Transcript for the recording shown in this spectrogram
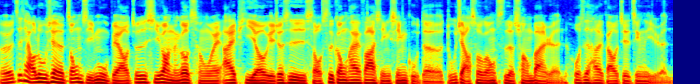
而这条路线的终极目标，就是希望能够成为 IPO，也就是首次公开发行新股的独角兽公司的创办人，或是他的高阶经理人。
